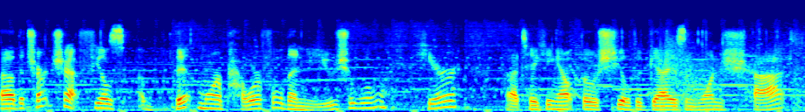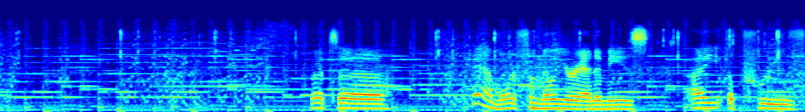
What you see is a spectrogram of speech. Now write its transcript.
Uh, the charge shot feels a bit more powerful than usual here, uh, taking out those shielded guys in one shot. But, uh, yeah, more familiar enemies. I approve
